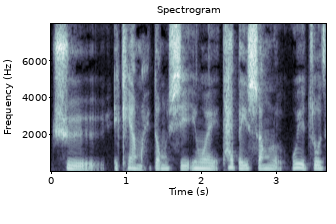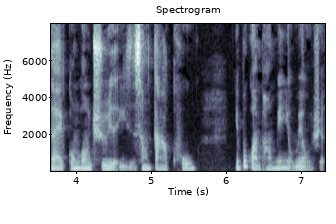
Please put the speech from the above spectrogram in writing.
去 IKEA 买东西，因为太悲伤了，我也坐在公共区域的椅子上大哭，也不管旁边有没有人。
